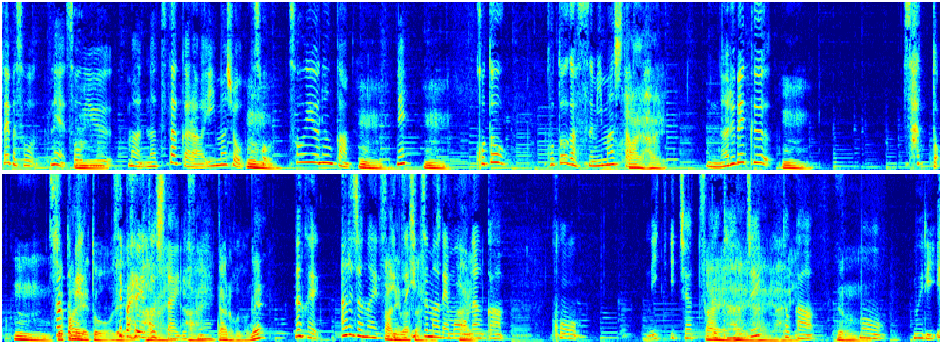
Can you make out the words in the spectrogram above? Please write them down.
例えばそうねそういう、まあ夏だから言いましょう、うん。そうそういうなんかうん。ねうん。ことことが済みました、はいはい。なるべくうん。さっと。うん。セパさっとでレートで。セパレートしたいですね。ははなるほどね。なんかあるじゃないですか。いついつまでもなんか、こういイチャつくはいはい感じはい。はいとかうん。もう無理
